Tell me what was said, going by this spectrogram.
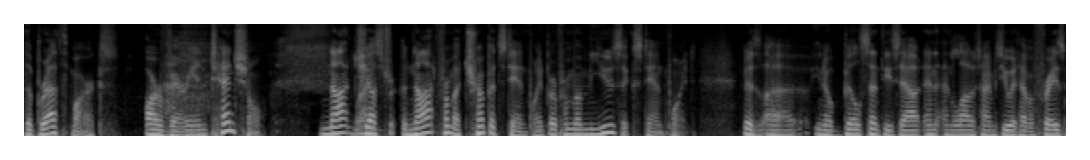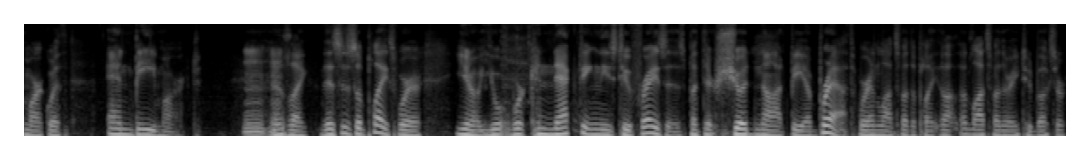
the breath marks are very intentional, not Right. just not from a trumpet standpoint, but from a music standpoint. Because uh, you know, Bill sent these out, and, and a lot of times you would have a phrase mark with "NB" marked. Mm-hmm. And it's like this is a place where you know you we're connecting these two phrases, but there should not be a breath. we're in lots of other play, lots of other etude books or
